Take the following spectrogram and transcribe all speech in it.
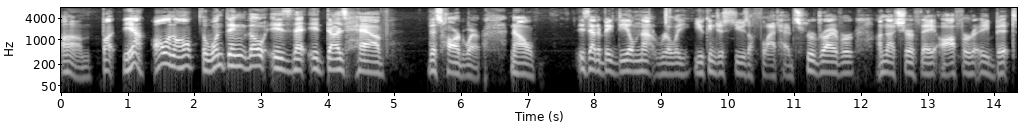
Um, but yeah, all in all, the one thing though is that it does have this hardware. Now, is that a big deal? Not really. You can just use a flathead screwdriver. I'm not sure if they offer a bit.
